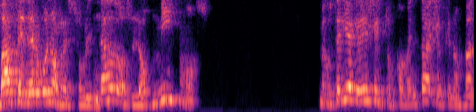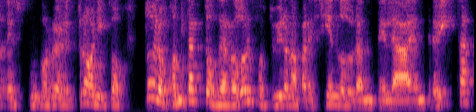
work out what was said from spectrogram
¿Va a tener buenos resultados, los mismos? Me gustaría que dejes tus comentarios, que nos mandes un correo electrónico. Todos los contactos de Rodolfo estuvieron apareciendo durante la entrevista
